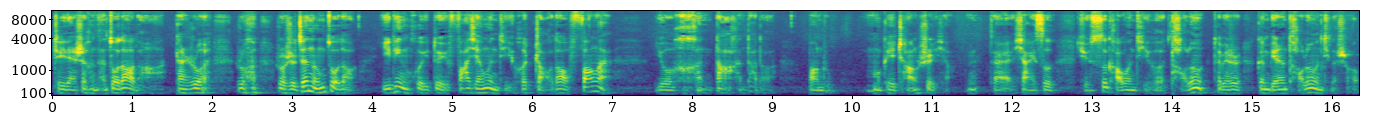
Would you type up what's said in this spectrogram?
这一点是很难做到的啊，但是若若若是真能做到。一定会对发现问题和找到方案有很大很大的帮助。我们可以尝试一下，嗯，在下一次去思考问题和讨论，特别是跟别人讨论问题的时候，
